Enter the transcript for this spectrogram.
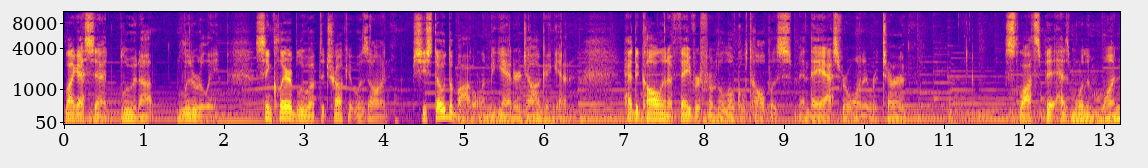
Like I said, blew it up, literally. Sinclair blew up the truck it was on. She stowed the bottle and began her jog again. Had to call in a favor from the local tulpas, and they asked for one in return. Sloth's Pit has more than one?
